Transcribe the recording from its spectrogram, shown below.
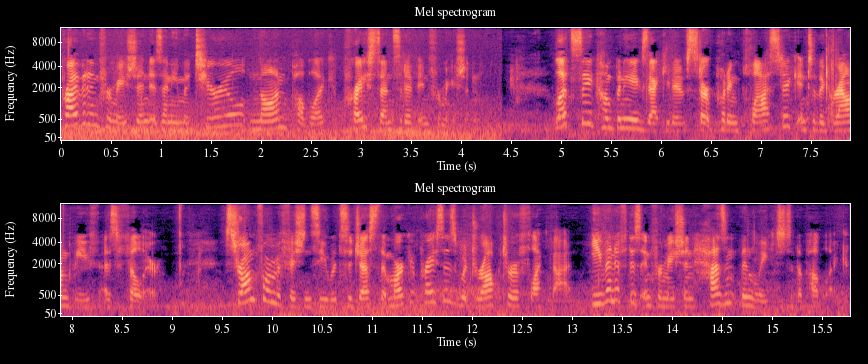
Private information is any material, non-public, price-sensitive information. Let's say company executives start putting plastic into the ground beef as filler. Strong form efficiency would suggest that market prices would drop to reflect that, even if this information hasn't been leaked to the public.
